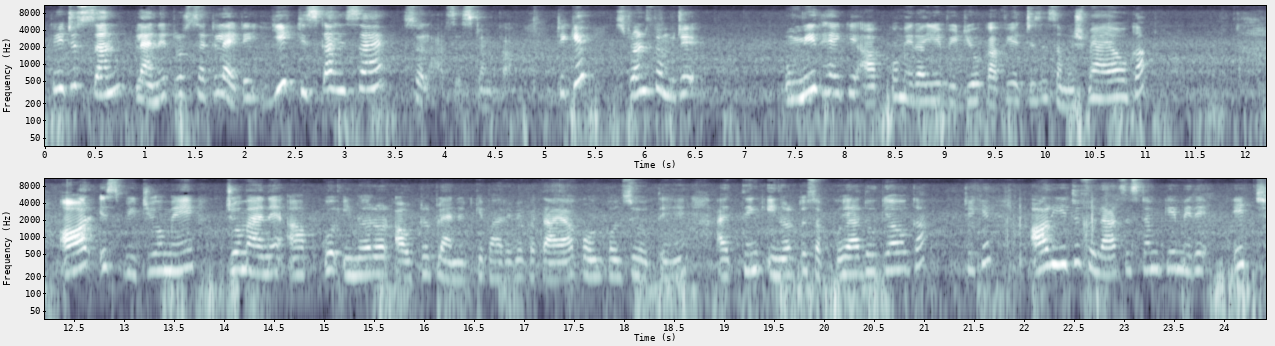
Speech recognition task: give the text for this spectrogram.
तो ये जो सन प्लैनेट और सैटेलाइट है, ये किसका हिस्सा है? सोलार सिस्टम का। ठीक है? स्टूडेंट्स तो मुझे उम्मीद है कि आपको मेरा ये वीडियो काफ़ी अच्छे से समझ में आया होगा। और इस वीडियो में जो मैंने आपको इनर और आउटर प्लानट के बारे में बताया कौन कौन से होते हैं आई थिंक इनर तो सबको याद हो गया होगा। ठीक है? और ये जो सोलार सिस्टम के मेरे एच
